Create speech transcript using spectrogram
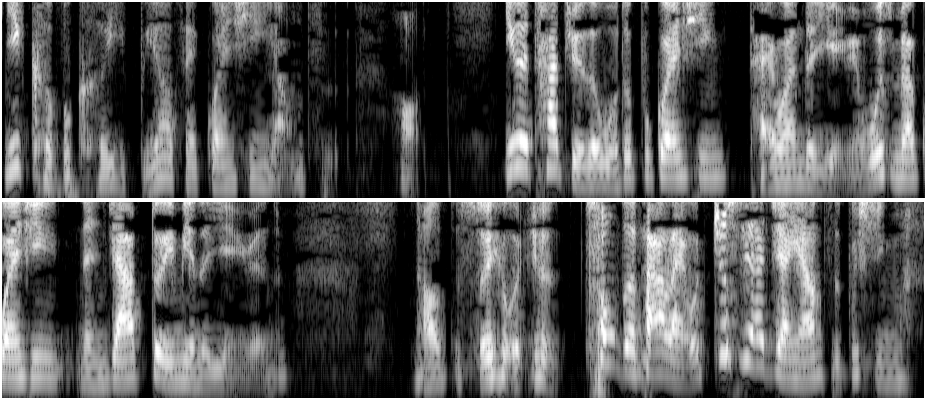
你可不可以不要再关心杨紫？好，因为他觉得我都不关心台湾的演员，我为什么要关心人家对面的演员呢？”然后所以我就冲着他来，我就是要讲杨紫，不行吗？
